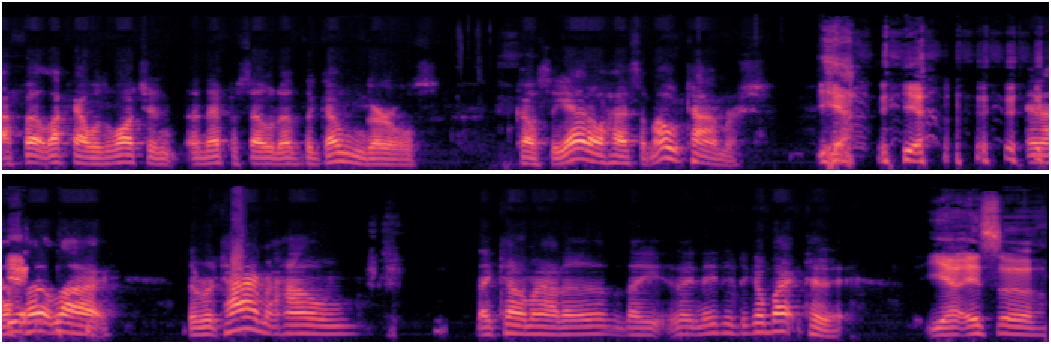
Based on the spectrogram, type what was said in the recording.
I felt like I was watching an episode of the Golden Girls because Seattle has some old timers. Yeah, yeah, And I yeah. felt like the retirement home they come out of, they, they needed to go back to it. yeah. It's uh,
